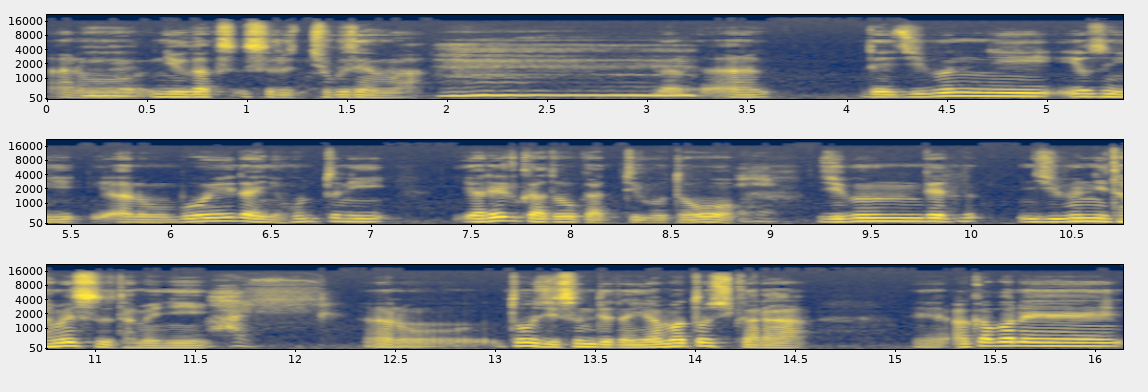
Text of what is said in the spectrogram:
あの、うん、入学する直前は。で、自分に、要するに、あの、防衛大に本当にやれるかどうかっていうことを、自分で、自分に試すために、はい、あの、当時住んでた大和市から、えー、赤羽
